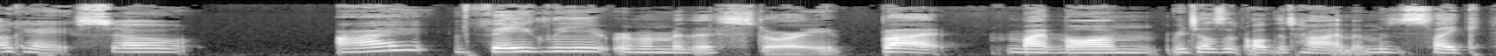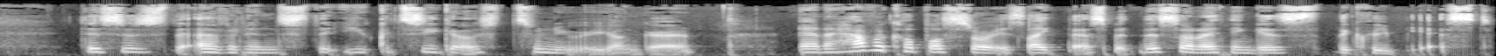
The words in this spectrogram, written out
Okay, so I vaguely remember this story, but my mom retells it all the time and was like, this is the evidence that you could see ghosts when you were younger. And I have a couple stories like this, but this one I think is the creepiest.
